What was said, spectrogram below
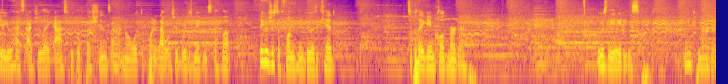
you had to actually like ask people questions. I don't know what the point of that was. People were just making stuff up. I think it was just a fun thing to do as a kid. To play a game called Murder. It was the 80s. Wink Murder.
